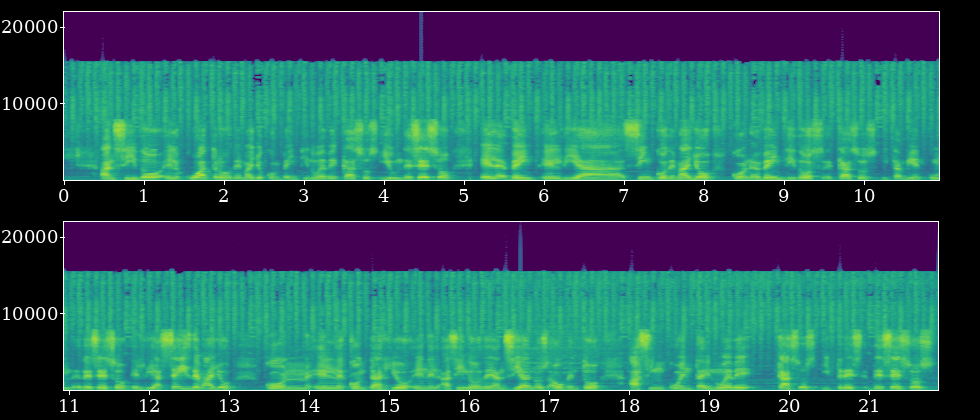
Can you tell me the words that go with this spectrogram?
han sido el 4 de mayo con 29 casos y un deceso, el, 20, el día 5 de mayo con 22 casos y también un deceso, el día 6 de mayo con el contagio en el asilo de ancianos aumentó a 59 casos y 3 decesos.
